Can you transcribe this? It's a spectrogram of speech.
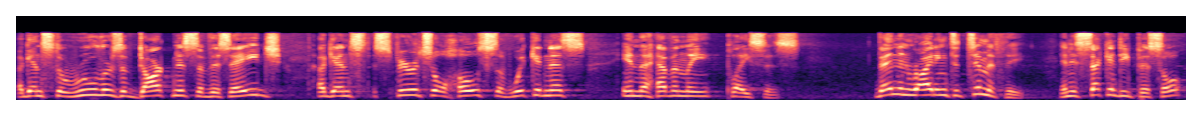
against the rulers of darkness of this age, against spiritual hosts of wickedness in the heavenly places. Then, in writing to Timothy, in his second epistle,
